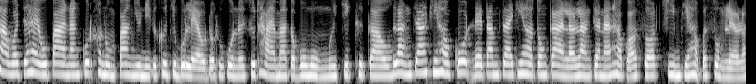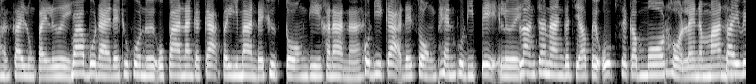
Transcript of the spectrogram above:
หากว่าจะให้โอป้านางกดขนมปังอยู่นี่ก็คือจิบ่แล้วดอกทุกคนเอ้ยสุดท้ายมากับบ่หมุมมือจิกคือเก่าหลังจากที่เฮากดได้ตามใจที่เฮาต้องการ แล้วหลังจากนั้นเฮาก็เอาซอสครีมที่เฮาผสมแล้วแล้วหันใส่ลงไปเลย ว่าบ่ได้ได้ทุกคนเอ้ยโอป้านางกะกะปริมาณได้ถูกต้องดีขนาดนะพอดีกะได้สองแผ่นพอดีเป๊ะเลย หลังจากนั้นก็จะเอาไปอบใส่กับหม้อถอดและน้ำมัน ใส่เว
